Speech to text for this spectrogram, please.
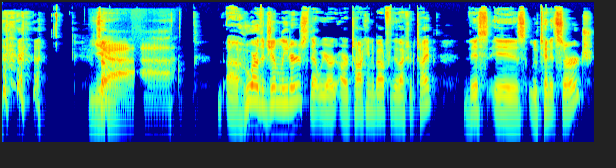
yeah. So, uh, who are the gym leaders that we are, are talking about for the electric type? This is Lieutenant Surge,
